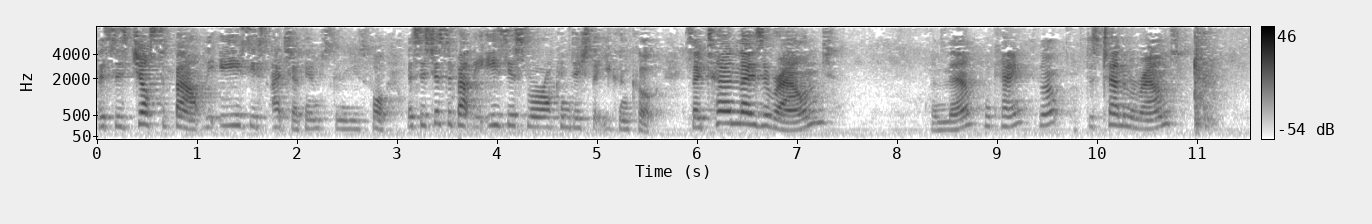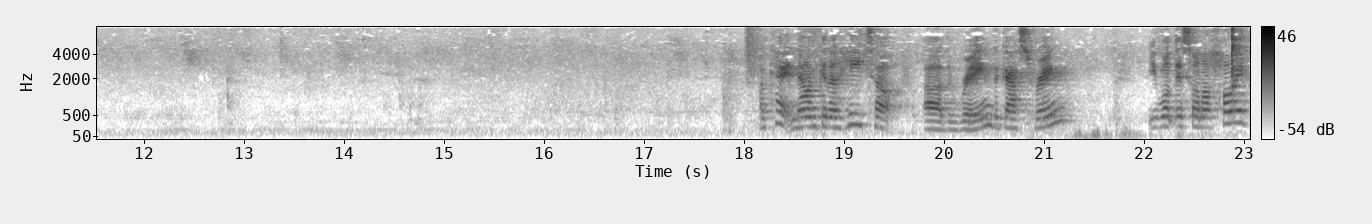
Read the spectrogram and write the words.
This is just about the easiest, actually I think I'm just going to use four. This is just about the easiest Moroccan dish that you can cook. So turn those around. And there, okay, no, just turn them around. Okay, now I'm going to heat up uh, the ring, the gas ring. You want this on a high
